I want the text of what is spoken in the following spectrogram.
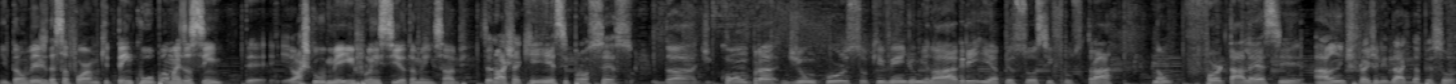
Então vejo dessa forma, que tem culpa, mas assim, é, eu acho que o meio influencia também, sabe? Você não acha que esse processo da, de compra de um curso que vende um milagre e a pessoa se frustrar não fortalece a antifragilidade da pessoa?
